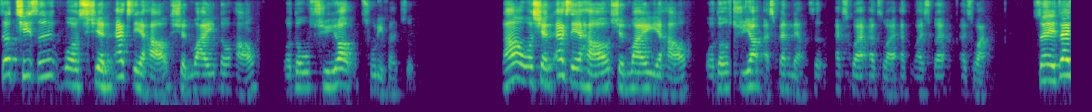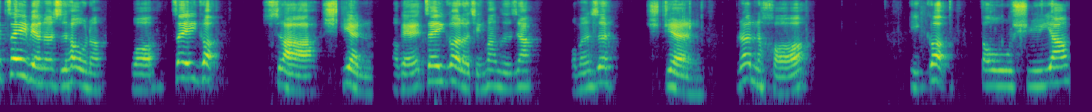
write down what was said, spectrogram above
这其实我选 x 也好，选 y 都好。我都需要处理分数，然后我选 x 也好，选 y 也好，我都需要 expand 两次，x y x y x y square x y。所以在这一边的时候呢，我这一个是啊选 OK 这一个的情况之下，我们是选任何一个都需要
